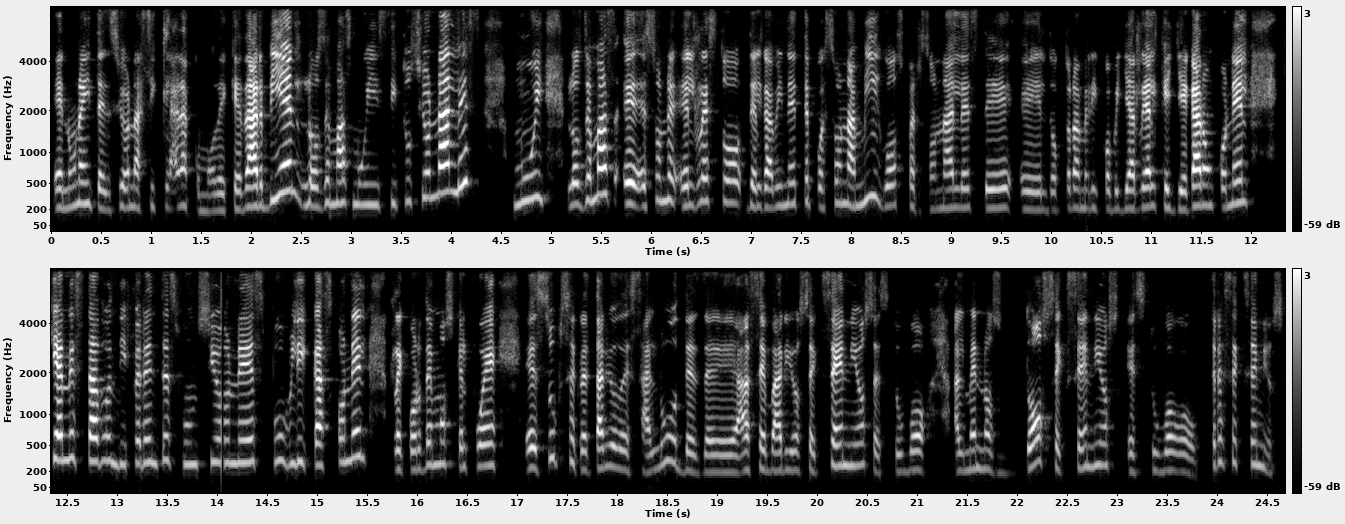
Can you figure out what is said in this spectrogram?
en una intención así clara como de quedar bien, los demás muy institucionales, muy, los demás eh, son el resto del gabinete, pues son amigos personales del de, doctor Américo Villarreal que llegaron con él, que han estado en diferentes funciones públicas con él. Recordemos que él fue subsecretario de salud desde hace varios sexenios, estuvo al menos dos sexenios, estuvo tres sexenios,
